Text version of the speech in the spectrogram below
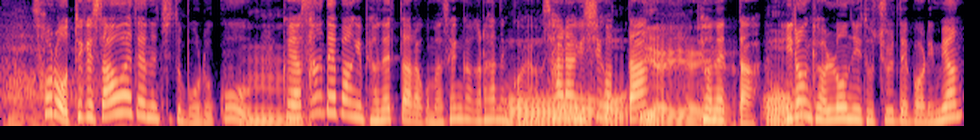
아. 서로 어떻게 싸워야 되는지도 모르고 그냥 상대방이 변했다라고만 생각을 하는 거예요. 사랑이 식었다, 음. 어, 예, 예, 변했다. 예. 어. 이런 결론이 도출돼 버리면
